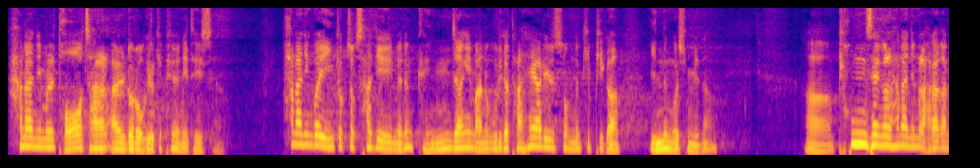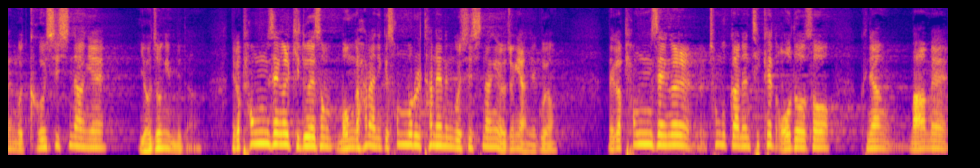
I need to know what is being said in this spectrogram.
하나님을 더 잘 알도록 이렇게 표현이 되어 있어요. 하나님과의 인격적 사귐에는 굉장히 많은 우리가 다 헤아릴 수 없는 깊이가 있는 것입니다. 아, 평생을 하나님을 알아가는 것 그것이 신앙의 여정입니다. 내가 평생을 기도해서 뭔가 하나님께 선물을 타내는 것이 신앙의 여정이 아니고요. 내가 평생을 천국 가는 티켓 얻어서 그냥 마음에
